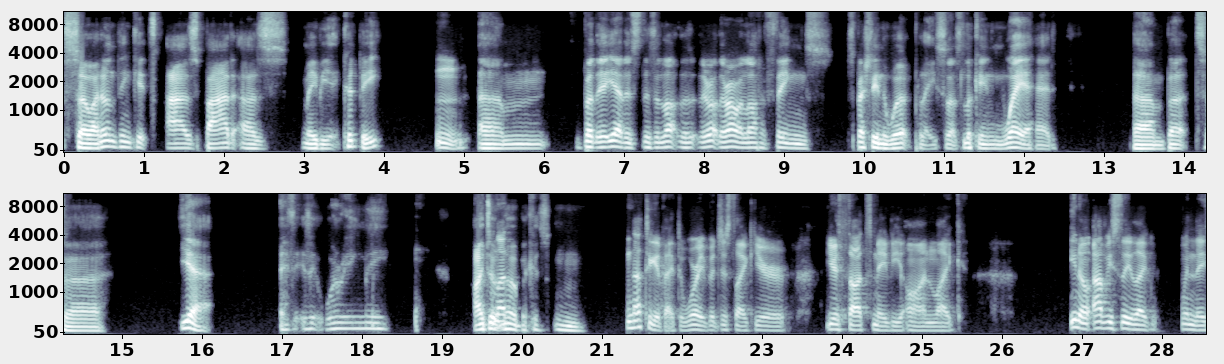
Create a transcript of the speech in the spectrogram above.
So I don't think it's as bad as maybe it could be. Hmm. Um, but there, yeah, there's there's a lot there are there are a lot of things, especially in the workplace, so that's looking way ahead. Um, but uh, yeah, is, is it worrying me? I don't Not- know because mm, Not to get back to worry, but just like your your thoughts maybe on like, you know, obviously like when they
